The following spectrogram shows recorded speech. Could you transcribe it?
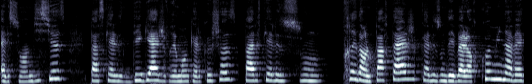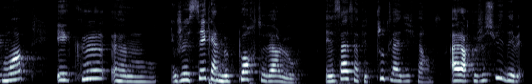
elles sont ambitieuses, parce qu'elles dégagent vraiment quelque chose, parce qu'elles sont très dans le partage, qu'elles ont des valeurs communes avec moi et que euh, je sais qu'elles me portent vers le haut. Et ça, ça fait toute la différence. Alors que je suis des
